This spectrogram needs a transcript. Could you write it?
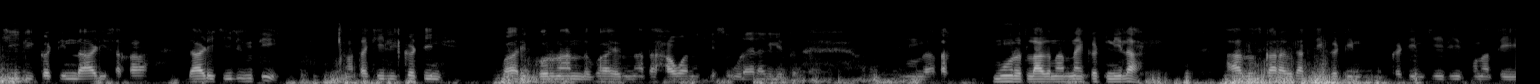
केली कठीण दाढी सकाळ. दाढी केली होती. आता केली कठीण. बारीक करून आणलं बाहेरून. आता हवानं केस उडायला लागले तर. आता मुहूर्त लागणार नाही कटणीला. आजच करावी लागते कठीण. कठीण केली पुन्हा ते.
